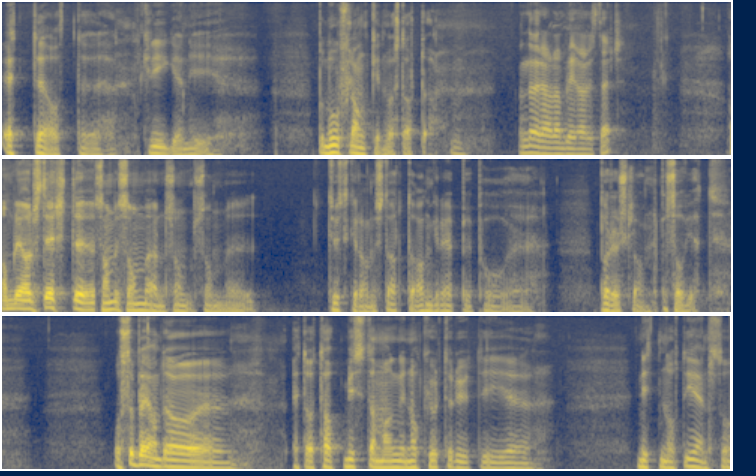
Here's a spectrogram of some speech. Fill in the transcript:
etter at uh, krigen i, på nordflanken var starta. Mm. Når er han blir arrestert? Han ble arrestert uh, samme sommeren som, som uh, tyskerne starta angrepet på, på, Russland, på Sovjet. Og så ble han da, etter å ha mista mange nok hurtigruter i 1981, så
